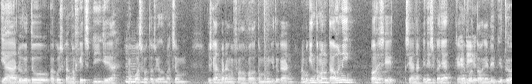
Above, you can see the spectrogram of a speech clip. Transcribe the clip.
ya dulu tuh aku suka nge-feeds di IG ya, nge-post foto segala macam. Terus kan pada nge-follow-follow temen gitu kan. Nah mungkin temen tahu nih, oh si si anak ini sukanya kayak Ngedit. foto ngedit gitu.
